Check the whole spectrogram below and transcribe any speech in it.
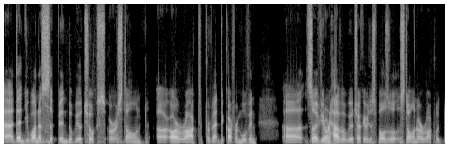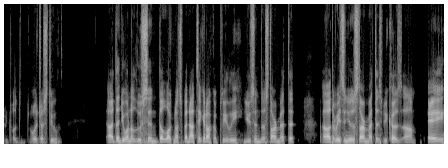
Uh, then you want to slip in the wheel chokes or a stone uh, or a rock to prevent the car from moving. Uh, so if you don't have a wheel choke at your disposal, a stone or a rock would, would just do. Uh, then you want to loosen the lug nuts but not take it out completely using the star method. Uh, the reason you use the star method is because um, A,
